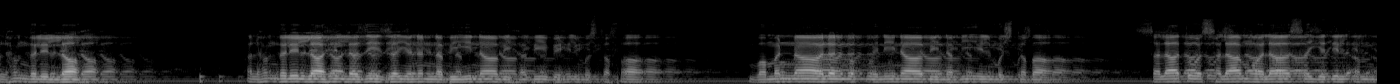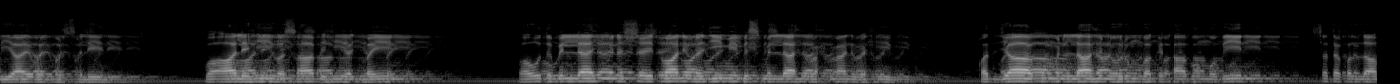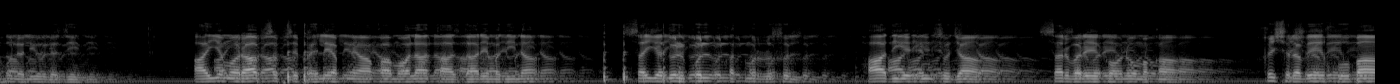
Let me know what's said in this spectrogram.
अल्हम्दुलिल्लाह अल्हम्दुलिल्लाहिल्लज़ी ज़य्यना नबीना बिहबीबिहिल मुस्तफ़ा व मन्ना अलल मुमिनीना बिनबीहिल मुज्तबा सलातु वस्सलामु अला सय्यदिल अंबिया वल मुरसलीन व आलिहि व सहाबिहि अजमईन फ़ऊज़ु बिल्लाहि मिनश शैतानिर रजीम बिस्मिल्लाहिर रहमानिर रहीम क़द जाअकुम मिनल्लाहि नूरुम व किताबुम मुबीन सदक़ल्लाहुल अलीयुल अज़ीम आइए और आप सबसे पहले अपने आका मौला ताजदार मदीना, सैयदुल कुल खत्मुर रसुल हादिय इंसुजा सरवरे कौनो मकाम खुशरबे खूबा,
